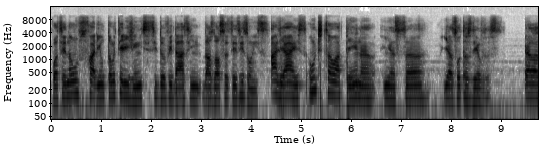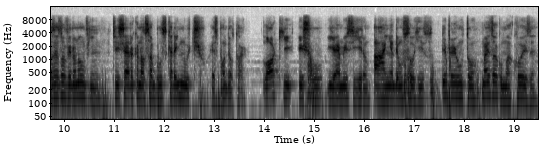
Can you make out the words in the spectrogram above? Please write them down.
Vocês não os fariam tão inteligentes se duvidassem das nossas decisões. Aliás, onde estão Atena, Yansan e as outras deusas? Elas resolveram não vir. Disseram que a nossa busca era inútil, respondeu Thor. Loki, Exu e Hermes viram. A rainha deu um sorriso e perguntou: Mais alguma coisa?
